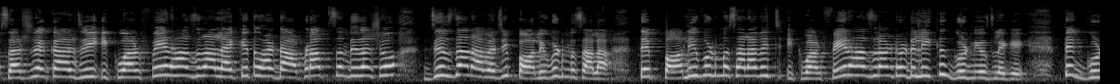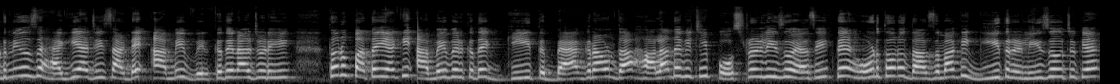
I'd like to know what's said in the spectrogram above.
ਸਤਿ ਸ਼੍ਰੀ ਅਕਾਲ ਜੀ। ਇੱਕ ਵਾਰ ਫੇਰ ਹਾਜ਼ਰਾ ਲੈ ਕੇ ਤੁਹਾਡਾ ਆਪਣਾ ਪਸੰਦੀਦਾ ਸ਼ੋ ਜਿਸ ਦਾ ਨਾਮ ਹੈ ਜੀ ਪਾਲੀਵੁੱਡ ਮਸਾਲਾ। ਤੇ ਪਾਲੀਵੁੱਡ ਮਸਾਲਾ ਵਿੱਚ ਇੱਕ ਵਾਰ ਫੇਰ ਹਾਜ਼ਰਾਂ ਤੁਹਾਡੇ ਲਈ ਇੱਕ ਗੁੱਡ ਨਿਊਜ਼ ਲੈ ਕੇ। ਤੇ ਗੁੱਡ ਨਿਊਜ਼ ਹੈਗੀ ਆ ਜੀ ਸਾਡੇ ਐਮੀ ਵਿਰਕ ਦੇ ਨਾਲ ਜੁੜੀ ਹੀ ਤੁਹਾਨੂੰ ਪਤਾ ਹੀ ਹੈ ਕਿ ਐਮੀ ਵਿਰਕ ਦੇ ਗੀਤ ਬੈਕਗ੍ਰਾਉਂਡ ਦਾ ਹਾਲਾਂ ਦੇ ਵਿੱਚ ਹੀ ਪੋਸਟਰ ਰਿਲੀਜ਼ ਹੋਇਆ ਸੀ। ਤੇ ਹੁਣ ਤੁਹਾਨੂੰ ਦੱਸ ਦਵਾਂ ਕਿ ਗੀਤ ਰਿਲੀਜ਼ ਹੋ ਚੁੱਕਿਆ ਹੈ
